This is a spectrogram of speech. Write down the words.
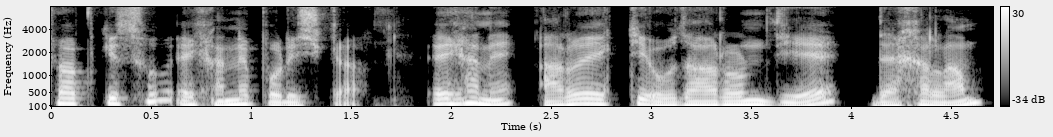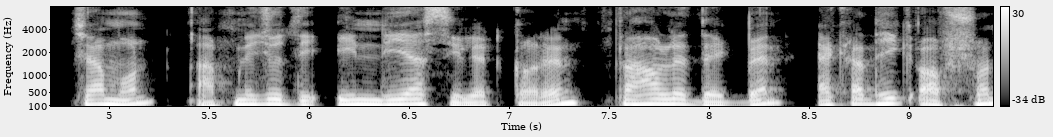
সবকিছু এখানে পরিষ্কার এখানে আরও একটি উদাহরণ দিয়ে দেখালাম যেমন আপনি যদি ইন্ডিয়া সিলেক্ট করেন তাহলে দেখবেন একাধিক অপশন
